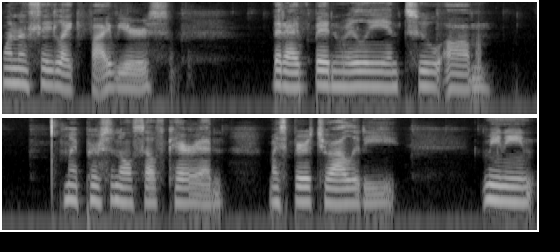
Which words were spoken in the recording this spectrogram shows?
wanna say like five years that I've been really into um my personal self care and my spirituality, meaning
